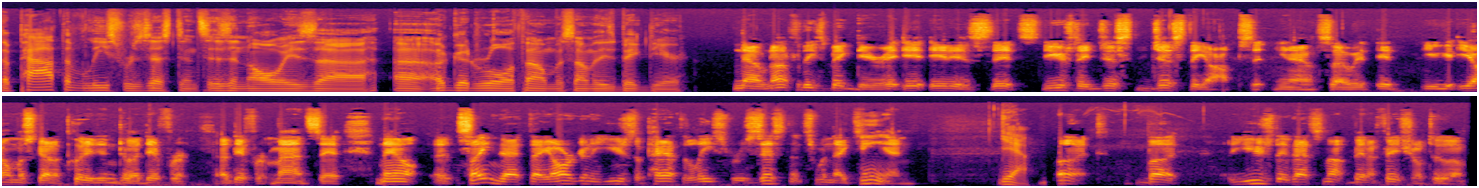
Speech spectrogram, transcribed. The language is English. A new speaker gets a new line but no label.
the path of least resistance isn't always uh, a, good rule of thumb with some of these big deer.
No, not for these big deer. It, it, it is. It's usually just just the opposite, you know. So it, it you you almost got to put it into a different a different mindset. Now, uh, saying that they are going to use the path of least resistance when they can,
Yeah.
but but usually that's not beneficial to them.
